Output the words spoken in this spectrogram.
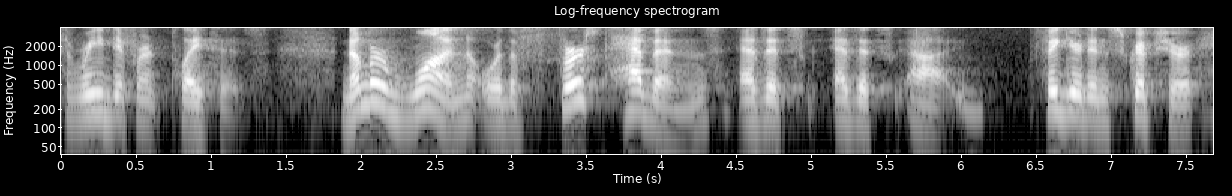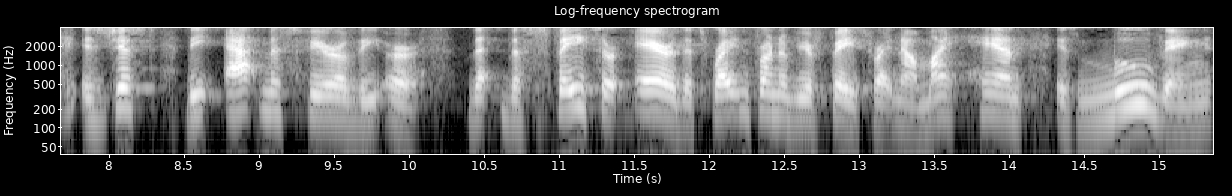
three different places. Number one, or the first heavens, as it's, as it's uh, figured in Scripture, is just the atmosphere of the earth the, the space or air that's right in front of your face right now. My hand is moving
